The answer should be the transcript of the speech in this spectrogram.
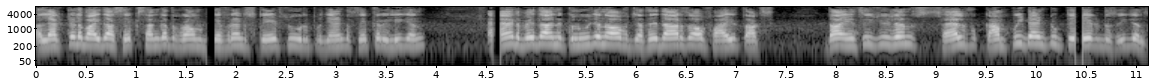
elected by the Sikh Sangat from different states to represent Sikh religion and with the inclusion of jathedars of five takhts the institution self competent to take decisions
